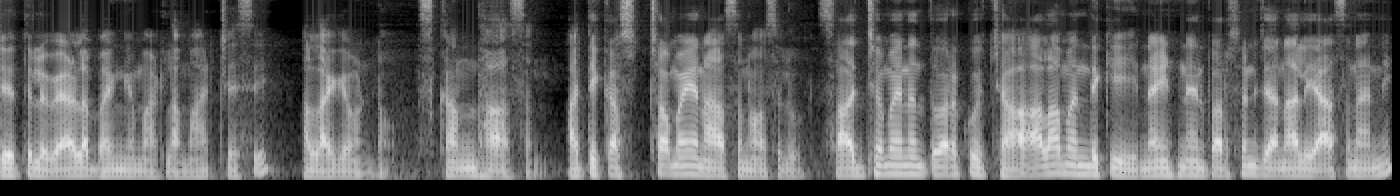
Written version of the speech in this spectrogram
చేతులు వేళ్ళ భంగిమ అట్లా మార్చేసి అలాగే ఉంటాం. స్కంధాసన్ అతి కష్టమైన ఆసనం అసలు. సాధ్యమైనంత వరకు చాలా మందికి నైంటీ నైన్ పర్సెంట్ జనాలు ఈ ఆసనాన్ని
